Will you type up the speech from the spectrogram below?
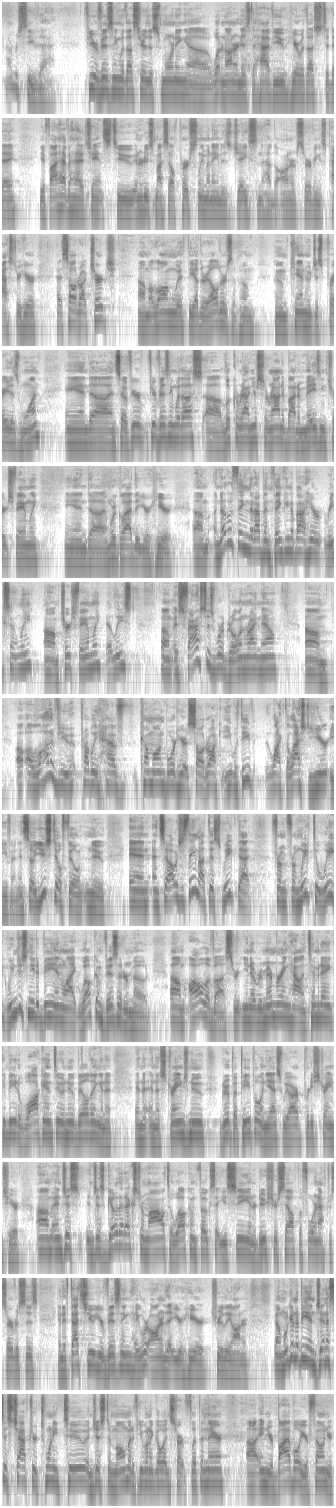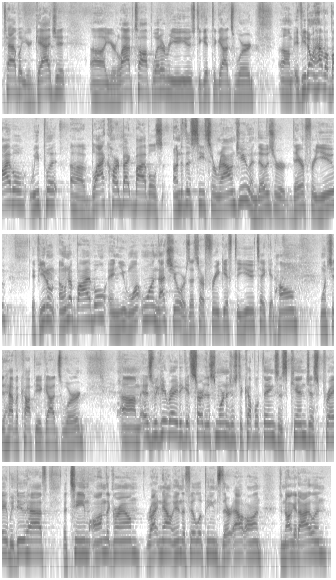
I received that. If you're visiting with us here this morning, uh, what an honor it is to have you here with us today. If I haven't had a chance to introduce myself personally, my name is Jason. I have the honor of serving as pastor here at Solid Rock Church, um, along with the other elders, of whom, whom Ken, who just prayed, is one. And, uh, and so if you're, if you're visiting with us, uh, look around. You're surrounded by an amazing church family, and, uh, and we're glad that you're here. Um, another thing that I've been thinking about here recently, um, church family at least, um, as fast as we're growing right now, um, a, a, lot of you probably have come on board here at Solid Rock with even, like the last year even, and so you still feel new. And, and so I was just thinking about this week that from, from week to week, we just need to be in like welcome visitor mode. Um, all of us, you know, remembering how intimidating it can be to walk into a new building and a, and a, and a strange new group of people. And yes, we are pretty strange here. Um, and, just, and just go that extra mile to welcome folks that you see, introduce yourself before and after services. And if that's you, you're visiting, hey, we're honored that you're here, truly honored. Um, we're going to be in Genesis chapter 22 in just a moment. If you want to go ahead and start flipping there uh, in your Bible, your phone, your tablet, your gadget uh, your laptop, whatever you use to get to God's Word. Um, if you don't have a Bible, we put uh, black hardback Bibles under the seats around you, and those are there for you. If you don't own a Bible and you want one, that's yours. That's our free gift to you. Take it home. I want you to have a copy of God's Word. Um, as we get ready to get started this morning, just a couple things. As Ken just prayed, we do have a team on the ground right now in the Philippines. They're out on Dinagat Island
